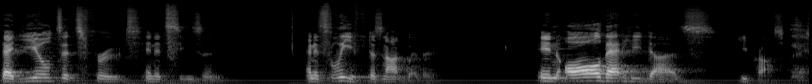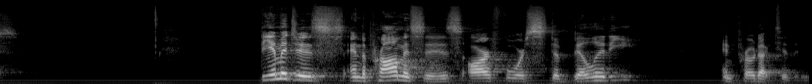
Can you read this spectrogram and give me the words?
that yields its fruit in its season, and its leaf does not wither. In all that he does, he prospers. The images and the promises are for stability and productivity.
